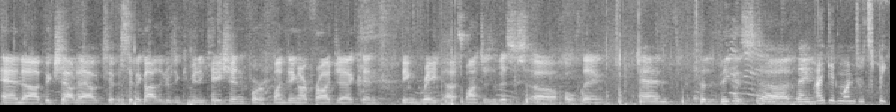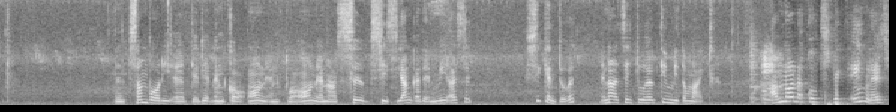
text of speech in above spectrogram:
And uh, big shout out to Pacific Islanders in Communication for funding our project and being great uh, sponsors of this uh, whole thing. And the biggest uh, thank I didn't want to speak. Then somebody uh, did it and go on and go on, and I said, she's younger than me. I said, she can do it. And I said to her, give me the mic. I'm not a good speak English,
